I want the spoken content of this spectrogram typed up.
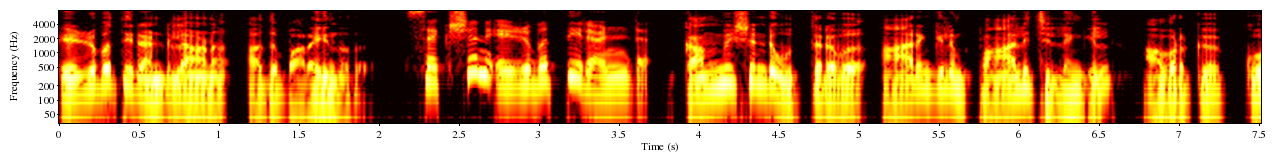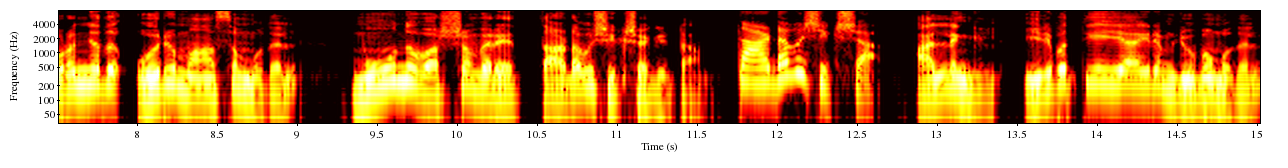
എഴുപത്തിരണ്ടിലാണ് അത് പറയുന്നത്. സെക്ഷൻ എഴുപത്തിരണ്ട്. കമ്മീഷന്റെ ഉത്തരവ് ആരെങ്കിലും പാലിച്ചില്ലെങ്കിൽ അവർക്ക് കുറഞ്ഞത് ഒരു മാസം മുതൽ മൂന്ന് വർഷം വരെ തടവ് ശിക്ഷ കിട്ടാം. തടവ് ശിക്ഷ. അല്ലെങ്കിൽ ഇരുപത്തിയ്യായിരം രൂപ മുതൽ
